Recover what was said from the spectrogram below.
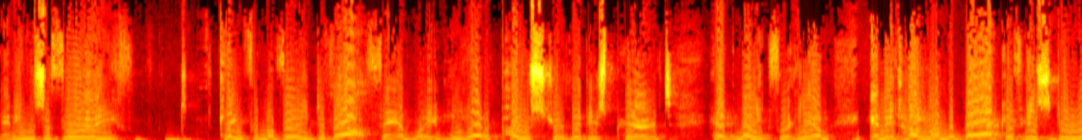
and he was a very came from a very devout family and he had a poster that his parents had made for him and it hung on the back of his door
